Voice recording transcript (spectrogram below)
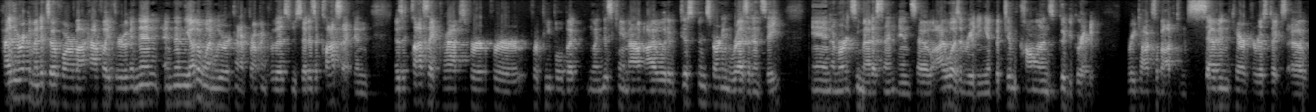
highly recommend it so far, about halfway through. And then and then the other one we were kind of prepping for this, you said is a classic. And was a classic perhaps for, for, for people, but when this came out, I would have just been starting residency in emergency medicine, and so I wasn't reading it, but Jim Collins' Good to Great, where he talks about kind of seven characteristics of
